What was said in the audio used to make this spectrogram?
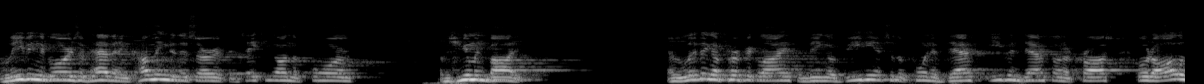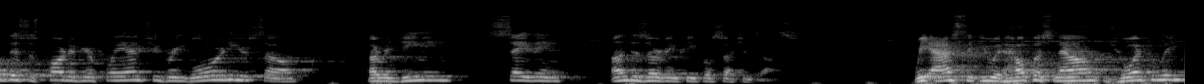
leaving the glories of heaven and coming to this earth and taking on the form of a human body and living a perfect life and being obedient to the point of death, even death on a cross. Lord, all of this is part of your plan to bring glory to yourself by redeeming, saving, undeserving people such as us. We ask that you would help us now joyfully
